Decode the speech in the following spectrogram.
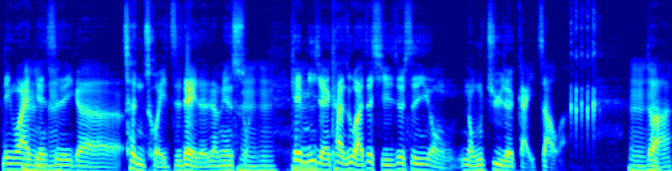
另外一边是一个秤锤之类的在那边甩，可以明显的看出来，这其实就是一种农具的改造啊，嗯，对吧？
